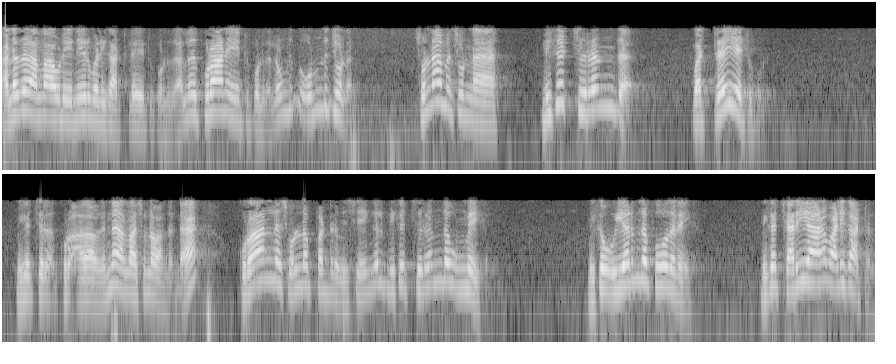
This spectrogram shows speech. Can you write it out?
அல்லது அல்லாவுடைய நேர் வழிகாட்டில ஏற்றுக்கொள்ளுதல் அல்லது குரானை ஏற்றுக்கொள்ளுதல் ஒன்று ஒன்று சொல்ல சொல்லாம சொன்ன மிகச்சிறந்த வற்றை ஏற்றுக்கொள் மிகச்சிறந்த அதாவது என்ன அல்லா சொல்ல வந்த குரான்ல சொல்லப்படுற விஷயங்கள் மிகச்சிறந்த உண்மைகள். மிக உயர்ந்த போதனைகள். மிக சரியான வழிகாட்டல்.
